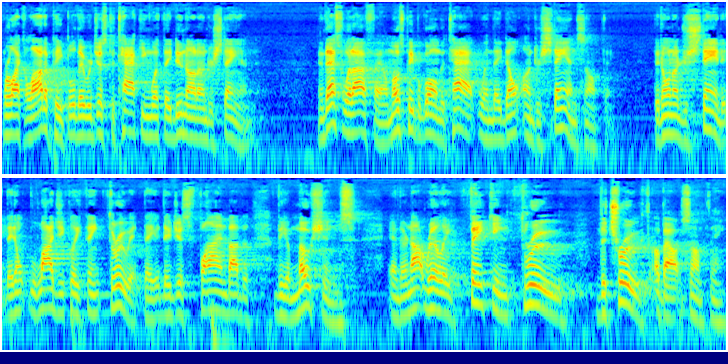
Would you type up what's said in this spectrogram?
were like a lot of people, they were just attacking what they do not understand. And that's what I found. Most people go on the attack when they don't understand something. They don't understand it. They don't logically think through it. They, they're just flying by the, the emotions and they're not really thinking through the truth about something.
